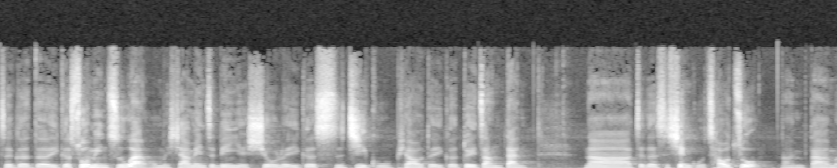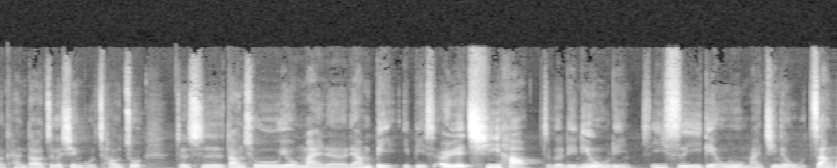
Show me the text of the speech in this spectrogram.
这个的一个说明之外，我们下面这边也秀了一个实际股票的一个对账单。那这个是现股操作，那大家有没有看到这个现股操作？就是当初有买了两笔，一笔是二月七号，这个零零五零一四一点五五买进了五张，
